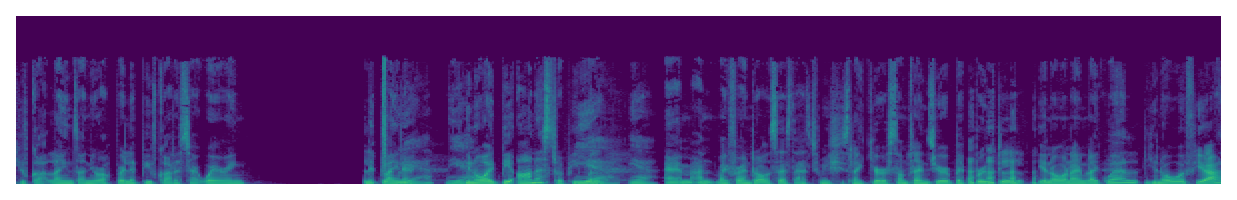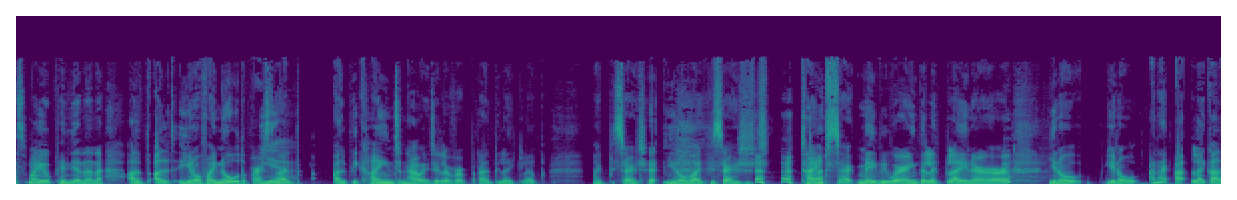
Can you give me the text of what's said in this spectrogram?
you've got lines on your upper lip you've got to start wearing lip liner yeah. Yeah. you know i'd be honest with people Yeah. Yeah. um, and my friend always says that to me. She's like, "You're sometimes you're a bit brutal, you know." And I'm like, "Well, you know, if you ask my opinion, and I'll, I'll, you know, if I know the person, Yeah. I'll, I'll be kind in how I deliver it. But I'll be like, look, might be start, to, you know, might be start time to start maybe wearing the lip liner, or, you know, you know, and I, I like I'll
